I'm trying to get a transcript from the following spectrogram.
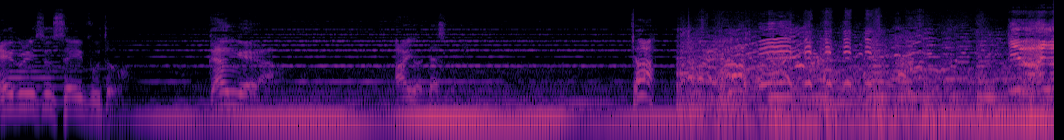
エグリスセイフド、ガンゲラ、アイオデスメ。さあ、你来了，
